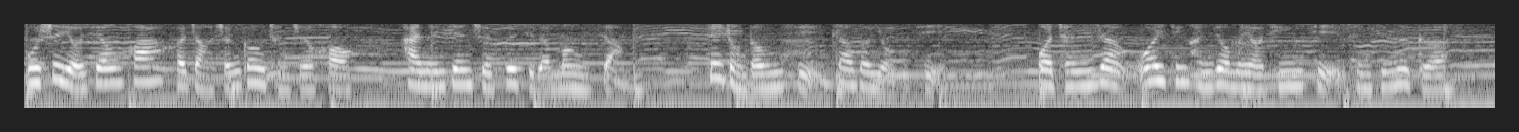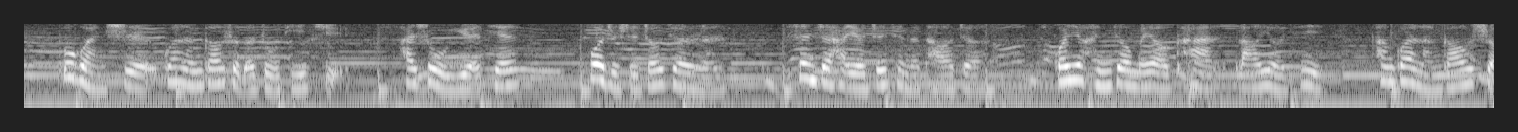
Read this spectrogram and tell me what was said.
不是由鲜花和掌声构成之后，还能坚持自己的梦想，这种东西叫做勇气。我承认，我已经很久没有听起曾经的歌，不管是《灌篮高手》的主题曲，还是五月天，或者是周杰伦，甚至还有之前的陶喆。我也很久没有看《老友记》，看《灌篮高手》。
